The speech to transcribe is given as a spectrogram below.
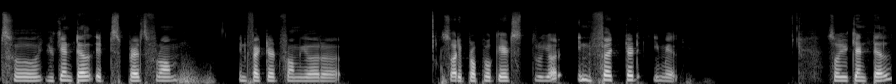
So you can tell it spreads from infected from your uh, sorry propagates through your infected email. So you can tell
